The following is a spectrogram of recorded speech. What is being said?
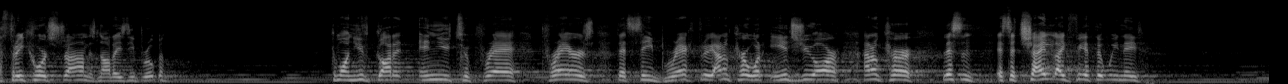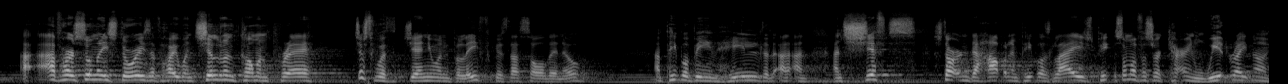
A three cord strand is not easily broken. Come on, you've got it in you to pray prayers that see breakthrough. I don't care what age you are. I don't care. Listen, it's a childlike faith that we need. I've heard so many stories of how when children come and pray, just with genuine belief, because that's all they know, and people being healed and, and, and shifts starting to happen in people's lives. Some of us are carrying weight right now.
